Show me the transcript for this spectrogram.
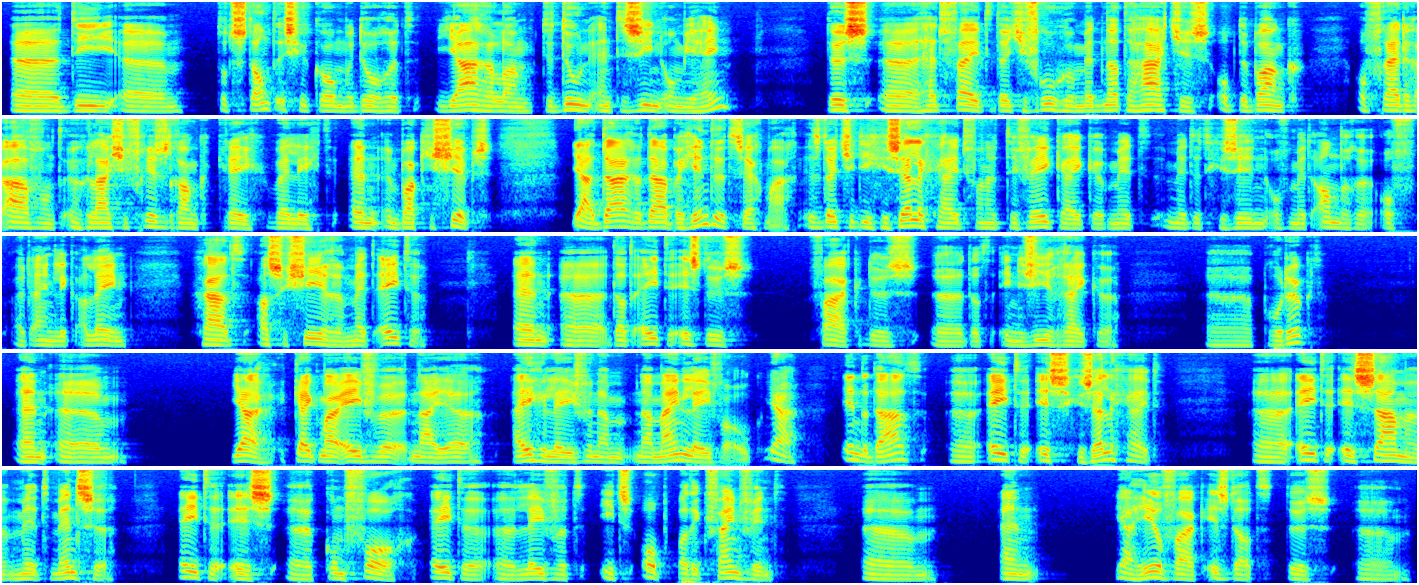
Uh, die ehm, tot stand is gekomen door het jarenlang te doen en te zien om je heen. Dus uh, het feit dat je vroeger met natte haartjes op de bank op vrijdagavond een glaasje frisdrank kreeg, wellicht, en een bakje chips. Ja, daar, daar begint het, zeg maar. Is dat je die gezelligheid van het tv kijken met, met het gezin of met anderen, of uiteindelijk alleen, gaat associëren met eten. En uh, dat eten is dus vaak dus uh, dat energierijke product. En um, ja, kijk maar even naar je eigen leven naar, naar mijn leven ook. Ja, inderdaad, eten is gezelligheid. Eten is samen met mensen. Eten is uh, comfort. Eten levert iets op wat ik fijn vind. Um, en ja, heel vaak is dat dus um,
